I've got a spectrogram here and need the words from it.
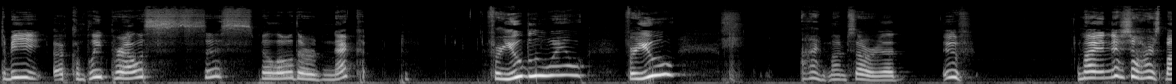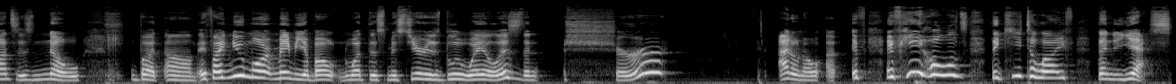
to be a complete paralysis below their neck for you, blue whale, for you. I'm I'm sorry. Oof my initial response is no, but um, if I knew more maybe about what this mysterious blue whale is, then sure. I don't know. Uh, if if he holds the key to life, then yes.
